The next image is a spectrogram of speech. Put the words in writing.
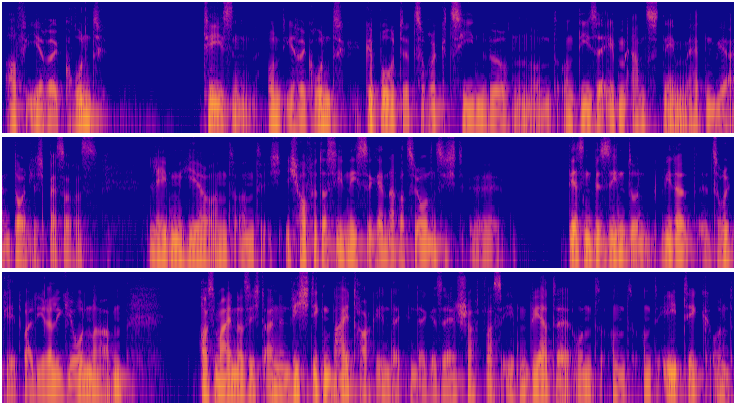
auf ihre Grundthesen und ihre Grundgebote zurückziehen würden und, und diese eben ernst nehmen, hätten wir ein deutlich besseres Leben hier. Und, und ich, ich hoffe, dass die nächste Generation sich äh, dessen besinnt und wieder zurückgeht, weil die Religionen haben aus meiner Sicht einen wichtigen Beitrag in der, in der Gesellschaft, was eben Werte und, und, und Ethik und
